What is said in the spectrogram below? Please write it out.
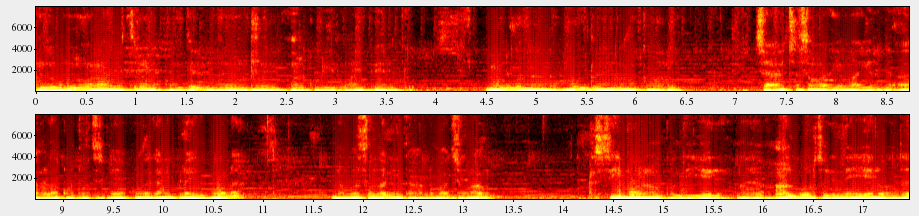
அந்த ஒன்று வராத பட்சத்தில் நமக்கு வந்து சான்சஸும் அதிகமாக இருக்குது அதனால தான் கொடுத்து வச்சுருக்கேன். உங்கள் கணிப்பில் இது போல் நம்பர்ஸ் வந்தால் நீங்கள் தாராளமாக வச்சுக்கலாம். சி போர்டில் நமக்கு வந்து ஏழு. நான் ஆல் போர்டு சொல்லியிருந்தேன். ஏழு வந்து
